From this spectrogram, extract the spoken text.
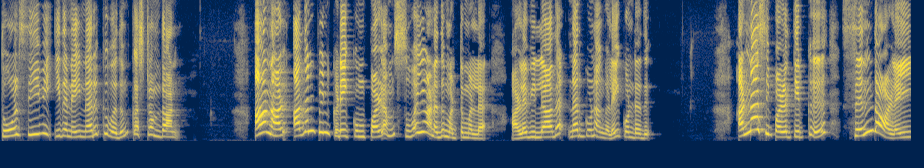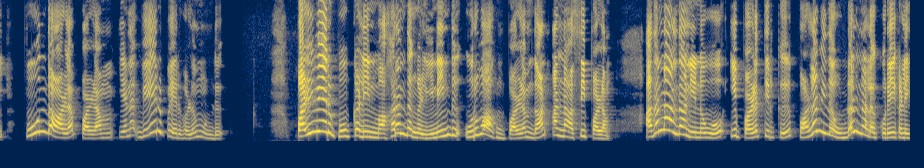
தோல் சீவி இதனை நறுக்குவதும் கஷ்டம்தான். ஆனால் அதன் பின் கிடைக்கும் பழம் சுவையானது மட்டுமல்ல அளவில்லாத நற்குணங்களை கொண்டது. அன்னாசி பழத்திற்கு செந்தாழை பூந்தாழ பழம் என வேறு பெயர்களும் உண்டு. பல்வேறு பூக்களின் மகரந்தங்கள் இணைந்து உருவாகும் பழம்தான் அன்னாசி பழம். அதனால் தான் என்னவோ இப்பழத்திற்கு பலவித உடல்நல குறைகளை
